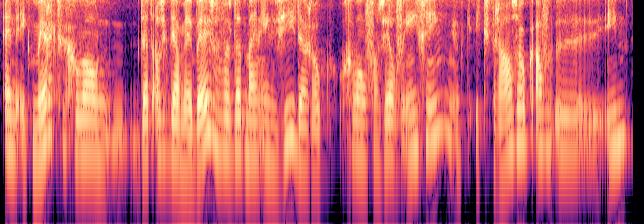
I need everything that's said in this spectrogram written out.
En ik merkte gewoon dat als ik daarmee bezig was, dat mijn energie daar ook gewoon vanzelf inging. Ik, ik straal ze ook af eh, in.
